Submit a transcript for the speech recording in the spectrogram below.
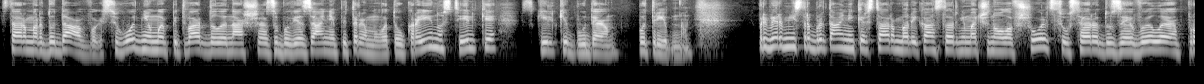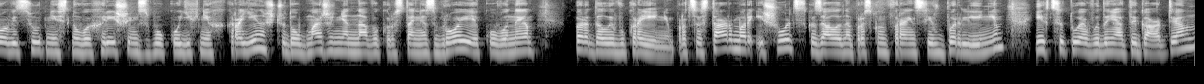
Стармер додав: сьогодні ми підтвердили наше зобов'язання підтримувати Україну стільки, скільки буде потрібно. Прем'єр-міністр Британії Кір Стармер і канцлер Німеччини Олаф Шольц у середу заявили про відсутність нових рішень з боку їхніх країн щодо обмеження на використання зброї, яку вони передали в Україні. Про це Стармер і Шольц сказали на прес-конференції в Берліні. Їх цитує видання The Guardian.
